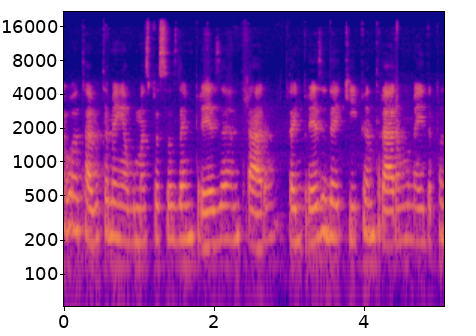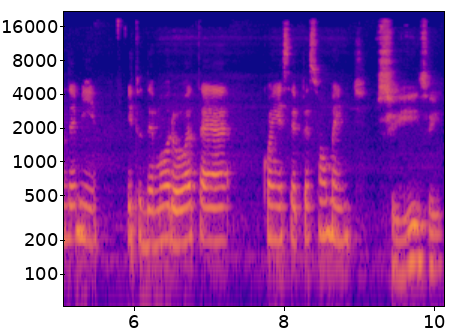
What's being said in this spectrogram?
O Otávio também, algumas pessoas da empresa entraram, da empresa e da equipe entraram no meio da pandemia. E tu demorou até conhecer pessoalmente. Sim, sim.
